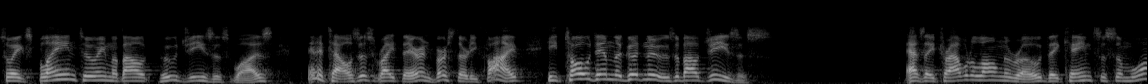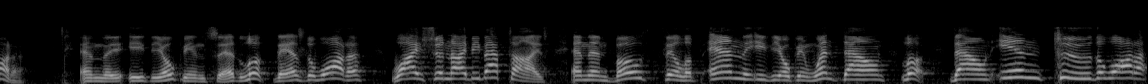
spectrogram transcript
So, he explained to him about who Jesus was and it tells us right there in verse 35 he told him the good news about Jesus. As they traveled along the road, they came to some water. And the Ethiopian said, Look, there's the water. Why shouldn't I be baptized? And then both Philip and the Ethiopian went down, look, down into the water.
